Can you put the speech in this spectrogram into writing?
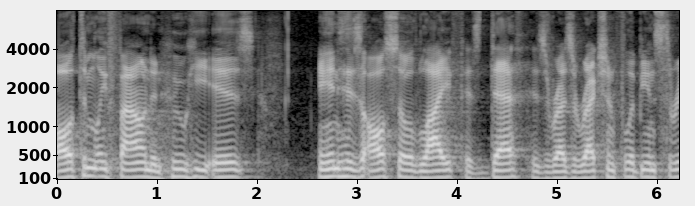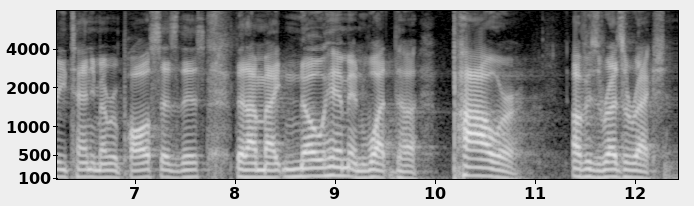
ultimately found in who he is, in his also life, his death, his resurrection. Philippians 3:10, you remember Paul says this, that I might know him and what? The power of his resurrection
